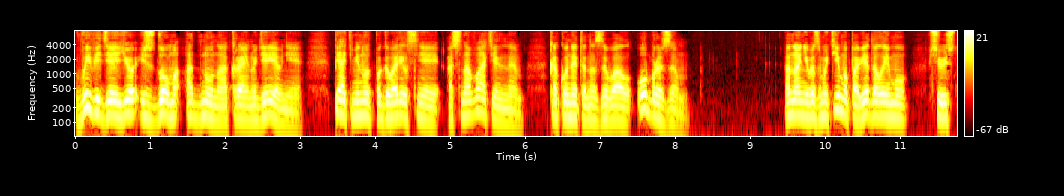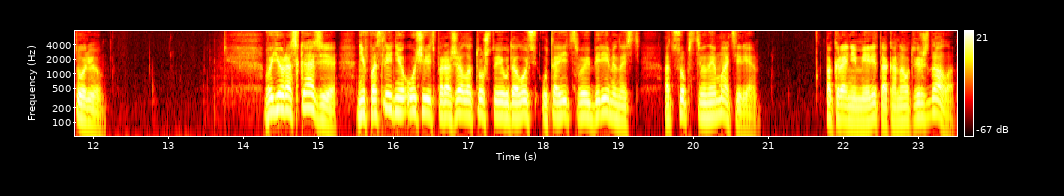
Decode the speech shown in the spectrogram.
выведя ее из дома одну на окраину деревни, пять минут поговорил с ней основательным, как он это называл, образом, она невозмутимо поведала ему всю историю. В ее рассказе не в последнюю очередь поражало то, что ей удалось утаить свою беременность от собственной матери. По крайней мере, так она утверждала.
